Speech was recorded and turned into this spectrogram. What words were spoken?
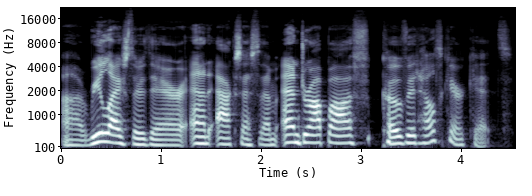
uh, realize they're there and access them and drop off COVID healthcare kits.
